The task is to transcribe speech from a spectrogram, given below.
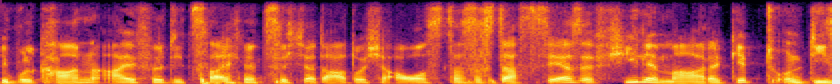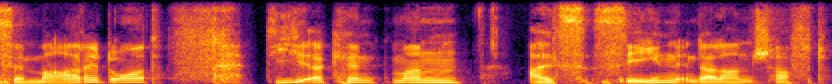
Die Vulkaneifel, die zeichnet sich ja dadurch aus, dass es da sehr, sehr viele Mare gibt und und diese Mare dort, die erkennt man als Seen in der Landschaft.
